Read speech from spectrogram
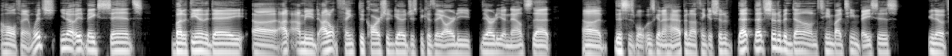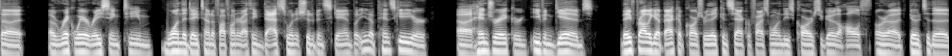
Hall of Fame, which you know it makes sense. But at the end of the day, uh, I, I mean, I don't think the car should go just because they already they already announced that uh, this is what was going to happen. I think it should have that that should have been done on a team by team basis. You know, if a a Rick Ware Racing team won the Daytona 500, I think that's when it should have been scanned. But you know, Penske or uh, Hendrick or even Gibbs, they've probably got backup cars where they can sacrifice one of these cars to go to the Hall of or uh, go to the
